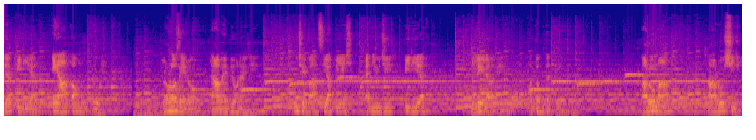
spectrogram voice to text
နဲ့ PDF အင်အားကောင်းမှုလို့တယ်။လောလောဆယ်တော့ဒါပဲပြောနိုင်တယ်။အခုချိန်မှာ CRPH NUG PDF မလေ့လာသေးဘူးမတုံ့တက်သေးဘူး။ငါတို့မှာငါတို့ရှိတယ်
